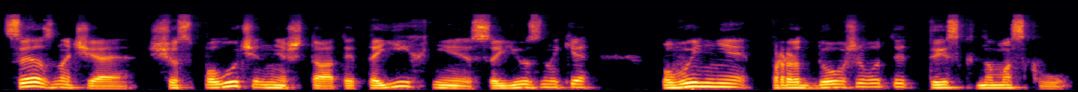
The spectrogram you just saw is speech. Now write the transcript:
Це означає, що Сполучені Штати та їхні союзники повинні продовжувати тиск на Москву.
